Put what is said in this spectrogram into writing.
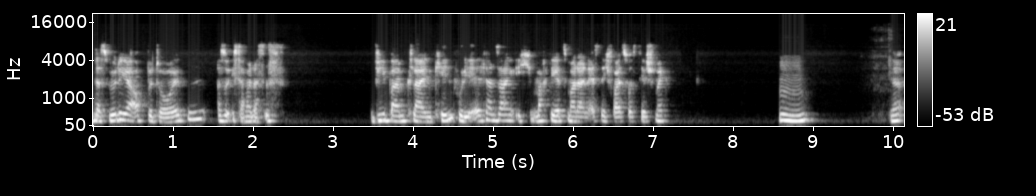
Das würde ja auch bedeuten, also ich sage mal, das ist wie beim kleinen Kind, wo die Eltern sagen, ich mache dir jetzt mal dein Essen, ich weiß, was dir schmeckt. Mhm. Ja,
